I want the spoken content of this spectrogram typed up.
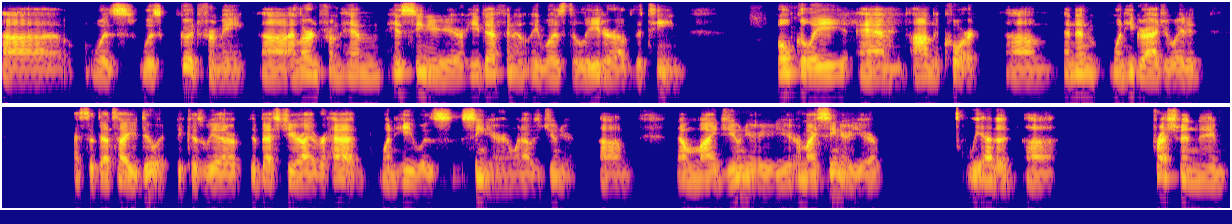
uh, was was good for me. Uh, I learned from him his senior year. He definitely was the leader of the team, vocally and on the court. Um, and then when he graduated, I said, that's how you do it because we had our, the best year I ever had when he was senior and when I was junior. Um, now, my junior year or my senior year, we had a uh, freshman named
